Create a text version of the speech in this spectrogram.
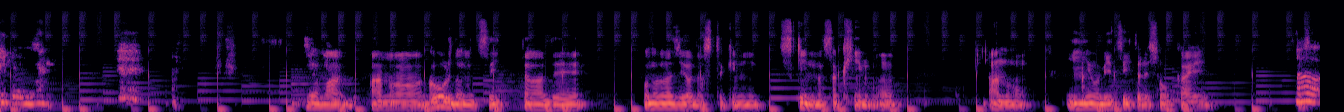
い やいやいや。じゃあまああのゴールドのツイッターでこのラジオを出すときにスキンの作品をあの引用リツイートで紹介あ、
